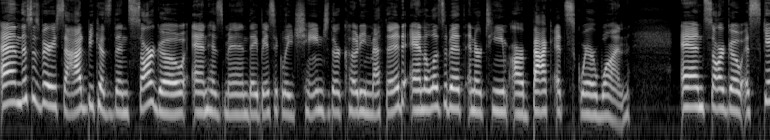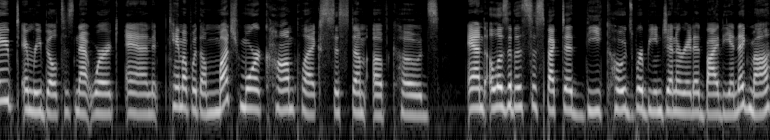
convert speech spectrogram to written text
And this is very sad because then Sargo and his men, they basically changed their coding method, and Elizabeth and her team are back at square one. And Sargo escaped and rebuilt his network and came up with a much more complex system of codes. And Elizabeth suspected the codes were being generated by the Enigma,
